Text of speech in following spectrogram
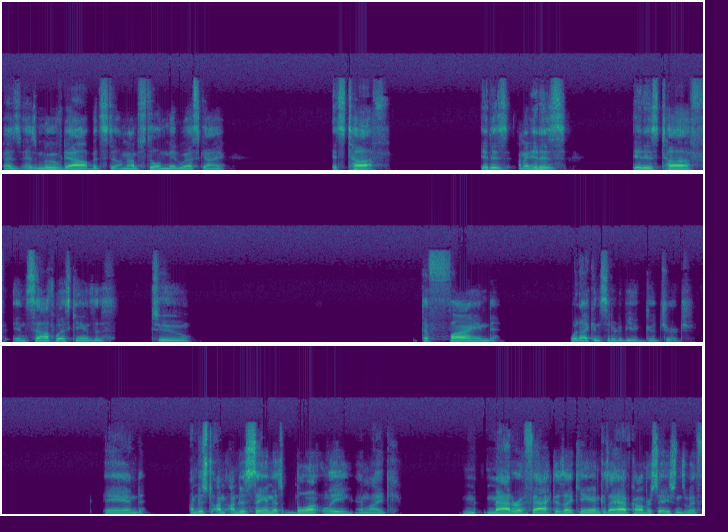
has has moved out, but still I mean, I'm still a Midwest guy. It's tough. It is I mean it is it is tough in Southwest Kansas to to find what I consider to be a good church. And I'm just I'm I'm just saying this bluntly and like m- matter of fact as I can because I have conversations with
